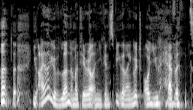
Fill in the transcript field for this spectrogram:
learned the, you either you've learned the material and you can speak the language, or you haven't.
